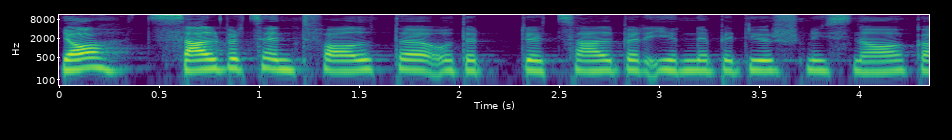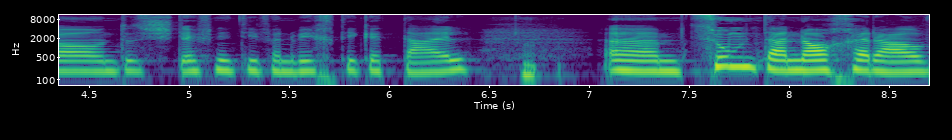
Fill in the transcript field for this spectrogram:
ja, selber zu entfalten oder dort selber ihren Bedürfnissen nachgehen. Und das ist definitiv ein wichtiger Teil. Mhm. Ähm, um dann nachher auch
